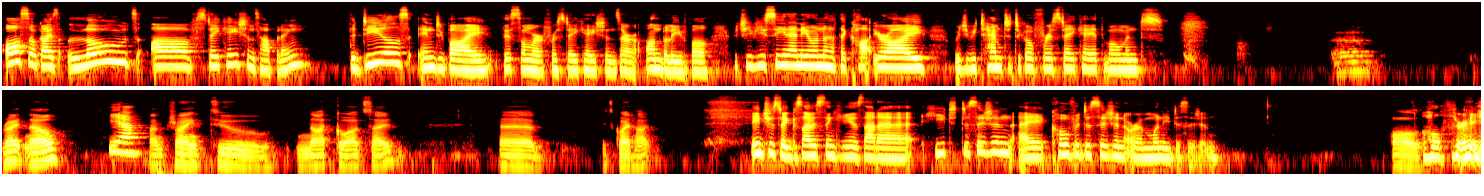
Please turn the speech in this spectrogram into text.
Also, guys, loads of staycations happening. The deals in Dubai this summer for staycations are unbelievable. Which, have you seen anyone? Have they caught your eye? Would you be tempted to go for a staycay at the moment? Right now, Yeah. I'm trying to not go outside. Uh, it's quite hot. Interesting, because I was thinking, is that a heat decision, a COVID decision, or a money decision? All. All three.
